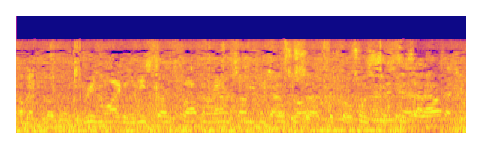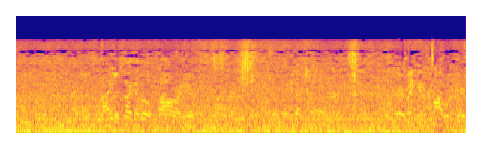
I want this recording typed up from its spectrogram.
Okay. The reason why, because when he starts flapping around or something, comes Just uh, those ones, is that out? It's like a little pile right here. They're making a pot right here.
